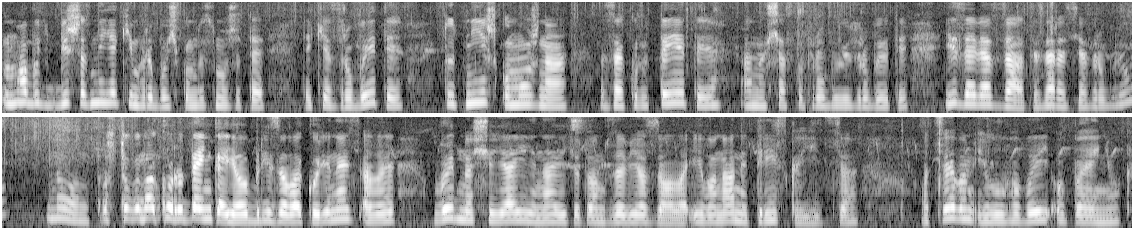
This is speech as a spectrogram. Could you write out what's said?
мабуть, більше з ніяким грибочком не зможете таке зробити. Тут ніжку можна закрутити, а ну зараз спробую зробити, і зав'язати. Зараз я зроблю. Ну, просто вона коротенька, я обрізала корінець, але видно, що я її навіть зав'язала і вона не тріскається. Оце вам і луговий опеньок.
